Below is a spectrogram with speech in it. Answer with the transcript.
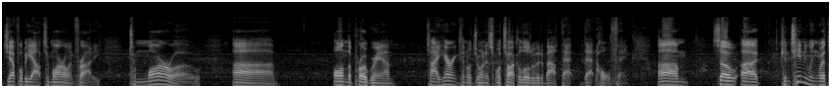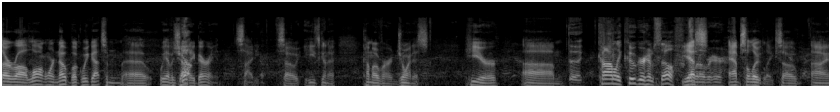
Jeff will be out tomorrow and Friday. Tomorrow, uh, on the program, Ty Harrington will join us. We'll talk a little bit about that that whole thing. Um, so, uh, continuing with our uh, Longhorn notebook, we got some. Uh, we have a Jahdae Yep. Barron sighting, so he's going to come over and join us here. Um, the Connally Cougar himself yes, over here. absolutely. So uh,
